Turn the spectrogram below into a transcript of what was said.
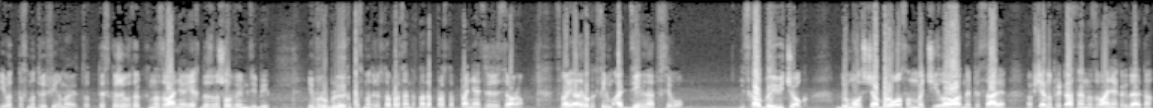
и вот посмотрю фильмы. Вот ты скажи вот только название, я их даже нашел в IMDb. И врублю их, посмотрю, сто процентов. Надо просто понять режиссера. Смотрел его как фильм отдельно от всего. Искал боевичок, думал, сейчас Бронсон, Мочилова написали. Вообще, ну прекрасное название, когда это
